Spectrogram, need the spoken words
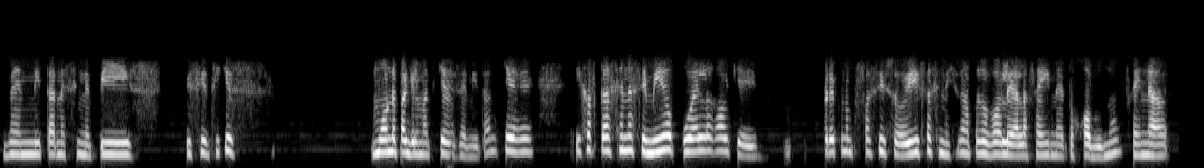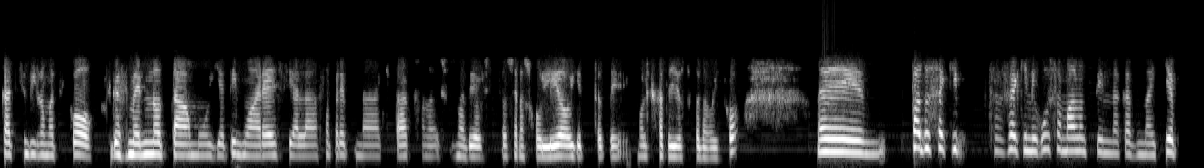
δεν ήταν συνεπείς, οι συνθήκες μόνο επαγγελματικές δεν ήταν και είχα φτάσει σε ένα σημείο που έλεγα, οκ, πρέπει να αποφασίσω ή θα συνεχίσω να παίζω βόλεϊ, αλλά θα είναι το χόμπι μου, θα είναι κάτι συμπληρωματικό στην καθημερινότητά μου, γιατί μου αρέσει, αλλά θα πρέπει να κοιτάξω να, ίσως να διοριστώ σε ένα σχολείο, γιατί τότε μόλις είχα τελειώσει το παιδαγωγικό. Ε, Πάντως θα, θα κυνηγούσα μάλλον την ακαδημαϊκή,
